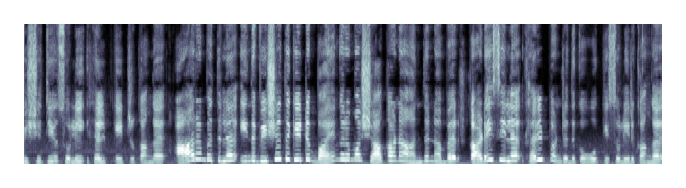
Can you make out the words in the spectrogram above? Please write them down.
விஷயத்தையும் சொல்லி ஹெல்ப் கேட்டிருக்காங்க. ஆரம்பத்துல இந்த விஷயத்தை கேட்டு பயங்கரமா ஷாக்கான அந்த நபர் கடைசியில ஹெல்ப் பண்றதுக்கு ஓகே சொல்லியிருக்காங்க.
